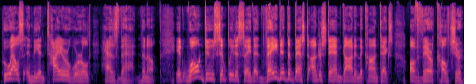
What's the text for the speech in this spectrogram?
who else in the entire world has that? No, no. It won't do simply to say that they did the best to understand God in the context of their culture.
